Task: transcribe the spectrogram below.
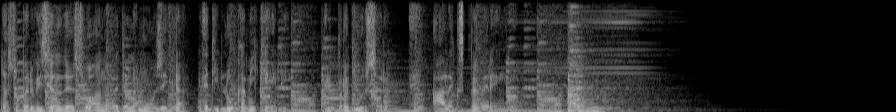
La supervisione del suono e della musica è di Luca Micheli. Il producer è Alex Peverengo.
